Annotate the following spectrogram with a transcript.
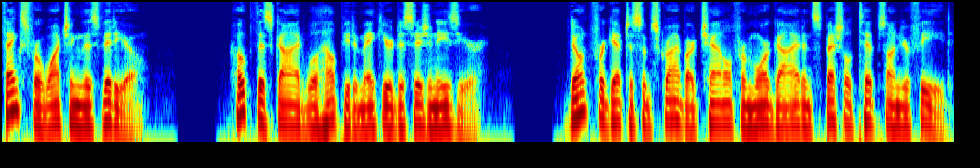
Thanks for watching this video. Hope this guide will help you to make your decision easier. Don't forget to subscribe our channel for more guide and special tips on your feed.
